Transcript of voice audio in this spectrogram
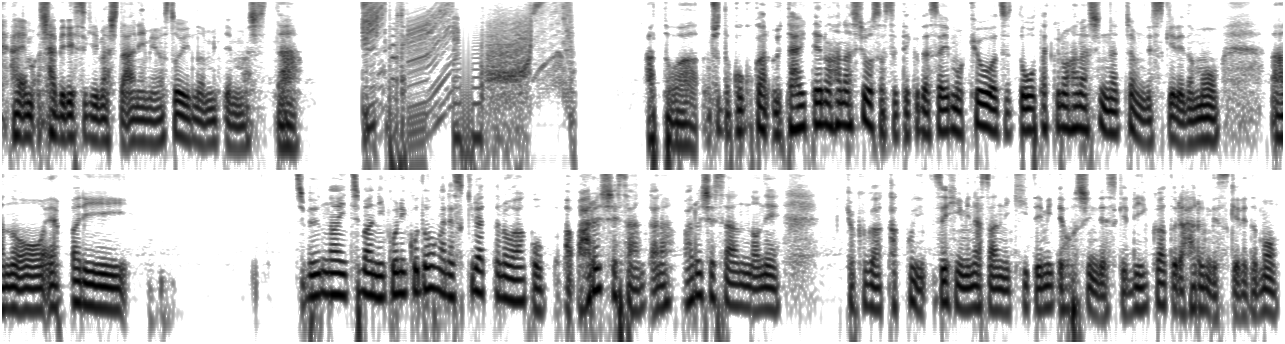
はい、まあ、喋りすぎました。アニメはそういうのを見てました。あとは、ちょっとここから歌い手の話をさせてください。もう今日はずっとオタクの話になっちゃうんですけれども、あの、やっぱり、自分が一番ニコニコ動画で好きだったのは、こう、バルシェさんかな。バルシェさんのね、曲がかっこいい。ぜひ皆さんに聴いてみてほしいんですけど、リンク後で貼るんですけれども、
